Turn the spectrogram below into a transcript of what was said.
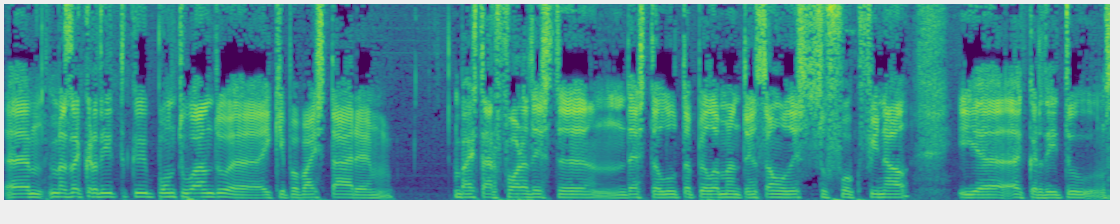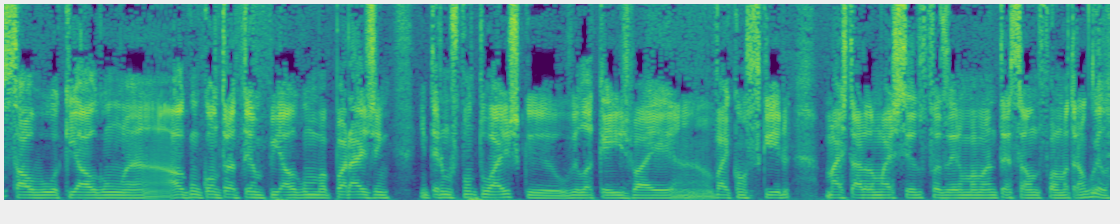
um, mas acredito que pontuando a equipa vai estar. Um, vai estar fora deste, desta luta pela manutenção ou deste sufoco final e uh, acredito, salvo aqui algum, uh, algum contratempo e alguma paragem em termos pontuais, que o Vila Caís vai, uh, vai conseguir mais tarde ou mais cedo fazer uma manutenção de forma tranquila.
